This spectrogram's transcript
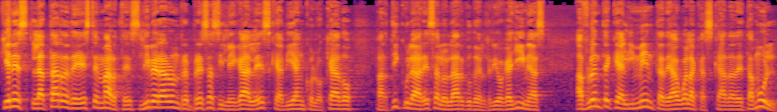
quienes la tarde de este martes liberaron represas ilegales que habían colocado particulares a lo largo del río Gallinas, afluente que alimenta de agua la cascada de Tamul.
